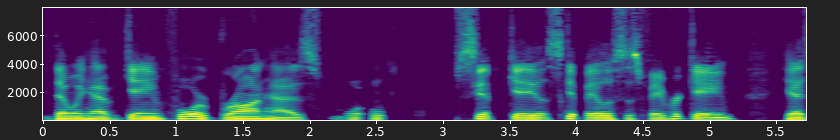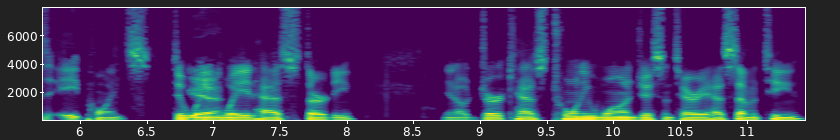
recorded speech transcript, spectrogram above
then we have game four. Bron has Skip Gale, Skip Bayless's favorite game. He has eight points. Dwyane Yeah. Wade has 30. You know, Dirk has 21. Jason Terry has 17.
